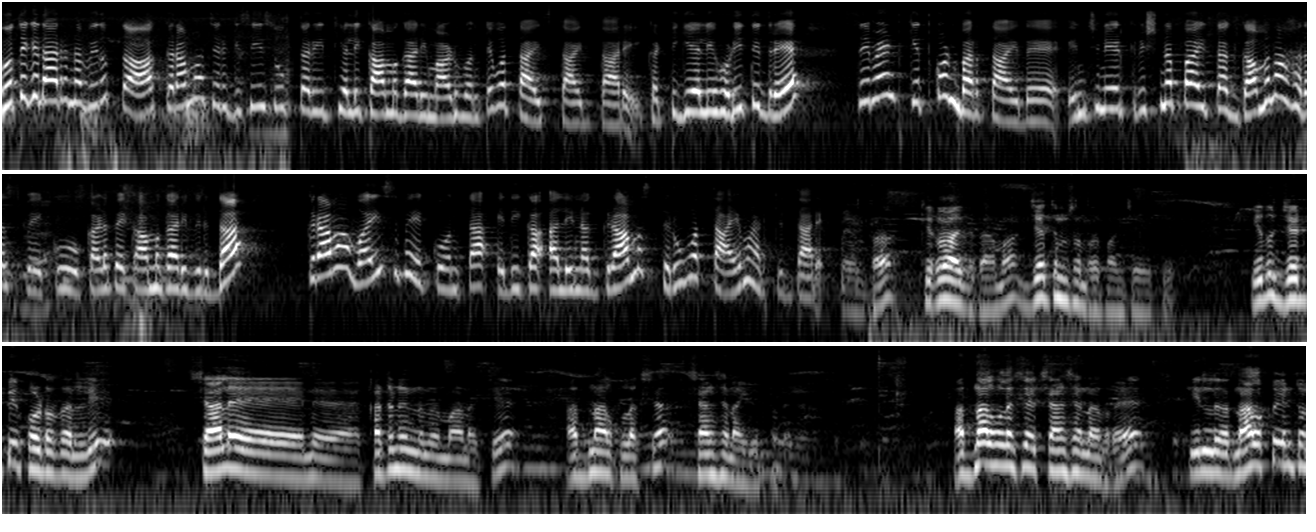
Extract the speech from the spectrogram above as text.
ಗುತ್ತಿಗೆದಾರನ ವಿರುದ್ಧ ಕ್ರಮ ಜರುಗಿಸಿ ಸೂಕ್ತ ರೀತಿಯಲ್ಲಿ ಕಾಮಗಾರಿ ಮಾಡುವಂತೆ ಒತ್ತಾಯಿಸ್ತಾ ಇದ್ದಾರೆ. ಕಟ್ಟಿಗೆಯಲ್ಲಿ ಹೊಡಿತಿದ್ರೆ ಸಿಮೆಂಟ್ ಕಿತ್ಕೊಂಡು ಬರ್ತಾ ಇದೆ. ಇಂಜಿನಿಯರ್ ಕೃಷ್ಣಪ್ಪ ಇತ್ತ ಗಮನ ಹರಿಸಬೇಕು. ಕಳಪೆ ಕಾಮಗಾರಿ ವಿರುದ್ಧ ಕ್ರಮ ವಹಿಸಬೇಕು ಅಂತ ಇದೀಗ ಅಲ್ಲಿನ ಗ್ರಾಮಸ್ಥರು ಒತ್ತಾಯ ಮಾಡ್ತಿದ್ದಾರೆ. ಅಂತ ಕಿರುವಾ ಗ್ರಾಮ ಜಯತಿಂಸಂದ್ರ ಪಂಚಾಯಿತಿ. ಇದು ಜೆಡ್ ಪಿ ಕೋಟದಲ್ಲಿ ಶಾಲೆ ಕಟ್ಟಡ ನಿರ್ಮಾಣಕ್ಕೆ ಹದಿನಾಲ್ಕು ಲಕ್ಷ ಶಾಂಕ್ಷನ್ ಆಗಿರ್ತದೆ. ಹದಿನಾಲ್ಕು ಲಕ್ಷ ಶಾಂಕ್ಷನ್ ಆದರೆ ಇಲ್ಲಿ ನಾಲ್ಕು ಇಂಟು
